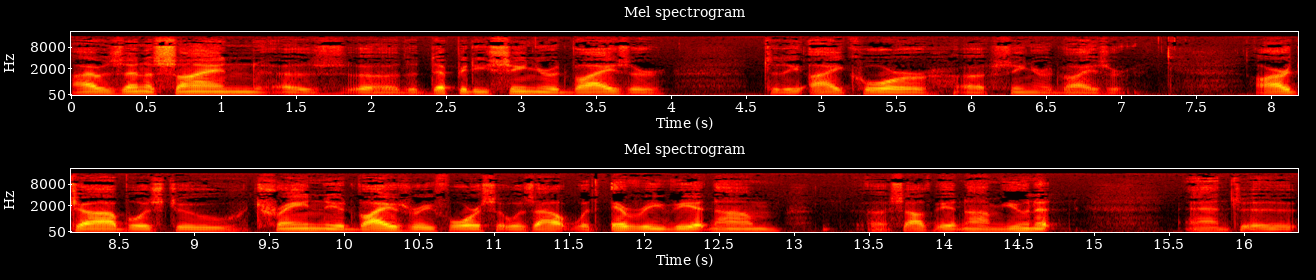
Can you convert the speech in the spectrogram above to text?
I was then assigned as uh, the Deputy Senior Advisor to the I Corps uh, Senior Advisor. Our job was to train the advisory force that was out with every Vietnam, uh, South Vietnam unit and to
